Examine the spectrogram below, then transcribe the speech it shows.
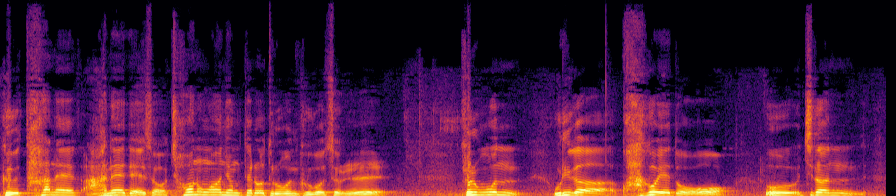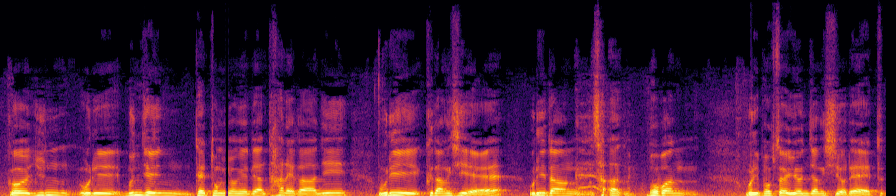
그 탄핵 안에 대해서 천원 형태로 들어온 그것을 결국은 우리가 과거에도 어, 지난 그 윤 우리 문재인 대통령에 대한 탄핵안이 우리 그 당시에 우리 당 사, 법안 우리 법사위원장 시절에 드-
